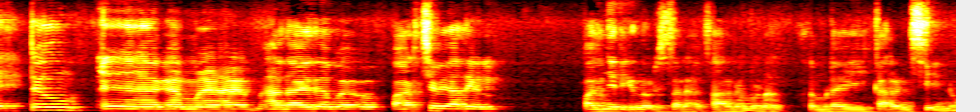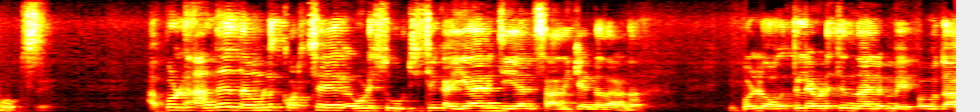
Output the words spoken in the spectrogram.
ഏറ്റവും അതായത് പകർച്ചവ്യാധികൾ പതിഞ്ഞിരിക്കുന്ന ഒരു സ്ഥല സാധനമാണ് നമ്മുടെ ഈ കറൻസി നോട്ട്സ് അപ്പോൾ അത് നമ്മൾ കുറച്ച് കൂടി സൂക്ഷിച്ച് കൈകാര്യം ചെയ്യാൻ സാധിക്കേണ്ടതാണ്. ഇപ്പോൾ ലോകത്തിൽ എവിടെ ചെന്നാലും ഇപ്പോൾ ഉദാ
